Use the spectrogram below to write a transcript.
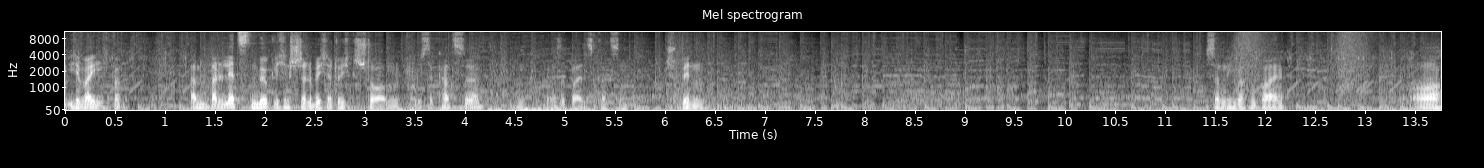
hier war ich. ich war, ähm, bei der letzten möglichen Stelle bin ich natürlich gestorben. Du bist eine Katze. Und ja, sind beides Katzen. Spinnen. Ist dann nicht mehr vorbei. Oh.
